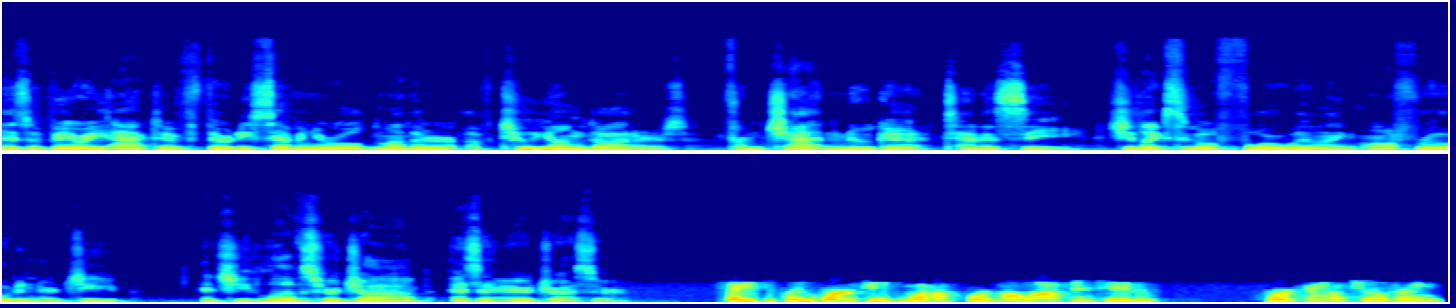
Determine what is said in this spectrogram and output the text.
is a very active 37 year old mother of two young daughters from Chattanooga, Tennessee. She likes to go four wheeling off road in her Jeep, and she loves her job as a hairdresser. Basically, work is what I poured my life into, working my children.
